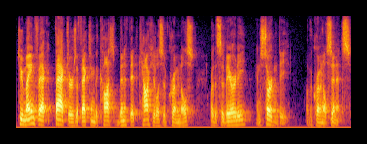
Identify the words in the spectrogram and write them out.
Two main factors affecting the cost benefit calculus of criminals are the severity and certainty of a criminal sentence.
